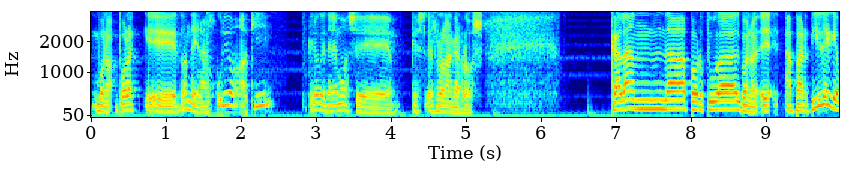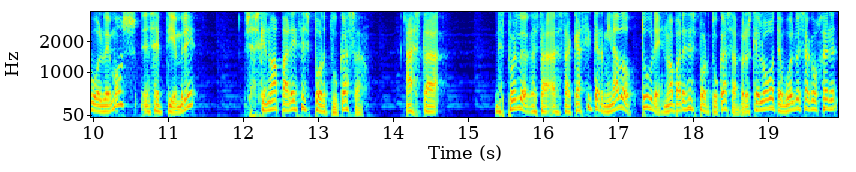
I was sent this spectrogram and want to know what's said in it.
bueno, por aquí, eh, ¿dónde era? ¿En julio? Aquí creo que tenemos, eh, que es, es Roland Garros. Calanda, Portugal. Bueno, eh, a partir de que volvemos en septiembre, o sea, es que no apareces por tu casa. Hasta después de hasta, hasta casi terminado octubre, no apareces por tu casa. Pero es que luego te vuelves a coger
